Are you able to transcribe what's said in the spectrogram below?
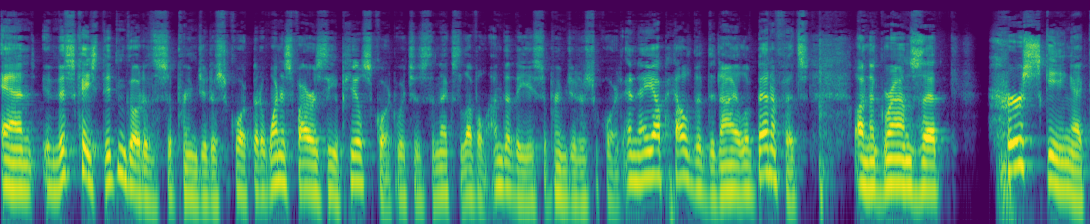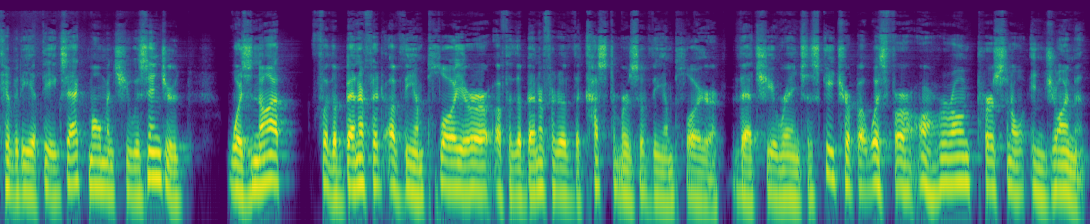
And in this case, didn't go to the Supreme Judicial Court, but it went as far as the appeals court, which is the next level under the Supreme Judicial Court. And they upheld the denial of benefits on the grounds that her skiing activity at the exact moment she was injured was not for the benefit of the employer or for the benefit of the customers of the employer that she arranged the ski trip, but was for her own personal enjoyment.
